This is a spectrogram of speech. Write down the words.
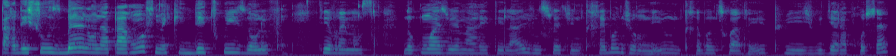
par des choses belles en apparence mais qui détruisent dans le fond. C'est vraiment ça. Donc moi, je vais m'arrêter là. Je vous souhaite une très bonne journée ou une très bonne soirée. Puis je vous dis à la prochaine.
